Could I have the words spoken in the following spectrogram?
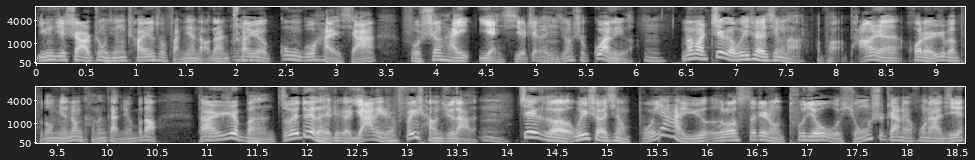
鹰击十二重型超音速反舰导弹穿越宫古海峡赴深海演习，这个已经是惯例了。嗯，那么这个威慑性呢，旁旁人或者日本普通民众可能感觉不到，但是日本自卫队的这个压力是非常巨大的。嗯这个威慑性不亚于俄罗斯这种图九五雄式战略轰炸机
